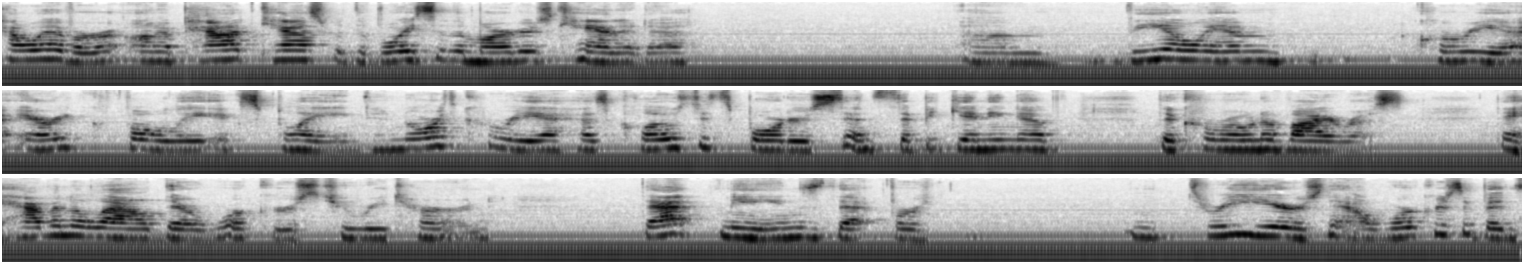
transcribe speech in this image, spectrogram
However, on a podcast with the Voice of the Martyrs Canada, um, VOM Korea, Eric Foley explained North Korea has closed its borders since the beginning of the coronavirus. They haven't allowed their workers to return. That means that for three years now, workers have been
